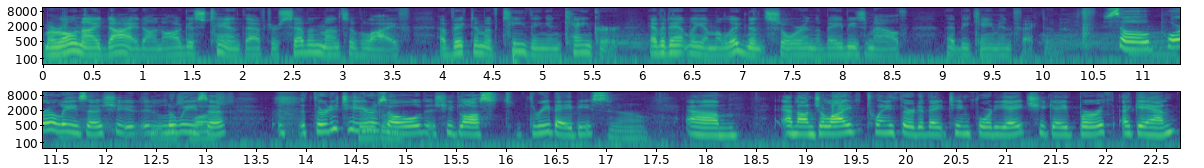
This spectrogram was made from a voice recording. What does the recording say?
Moroni died on August 10th after seven months of life, a victim of teething and canker, evidently a malignant sore in the baby's mouth that became infected. So poor Eliza, she, Louisa, lost 32 years old, she'd lost three babies. Yeah. Um, and on July 23rd of 1848, she gave birth again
